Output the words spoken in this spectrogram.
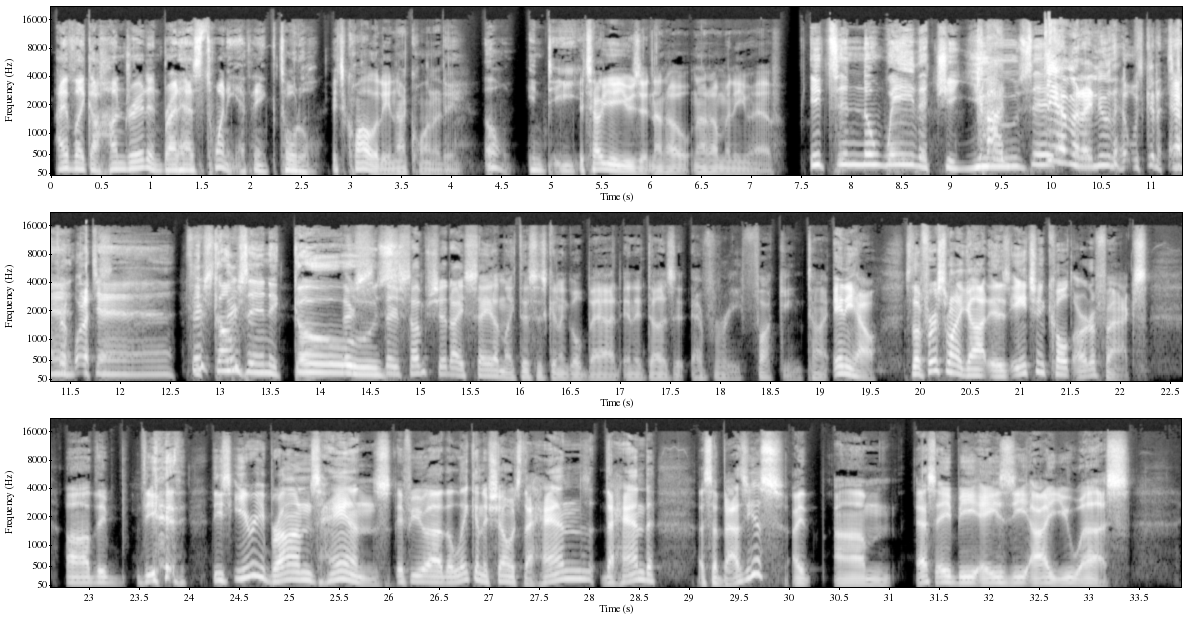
I have like a hundred, and Brett has twenty, I think, total. It's quality, not quantity. Oh, indeed. It's how you use it, not how not how many you have. It's in the way that you God use it. Damn it! I knew that was gonna happen. Dun, when I- dun. There's- it comes in, it goes. There's, there's some shit I say. I'm like, this is gonna go bad, and it does it every fucking time. Anyhow, so the first one I got is ancient cult artifacts. Uh, the the these eerie bronze hands. If you uh, the link in the show, it's the hands the hand uh, Sabazius. I um S A B A Z I U S.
